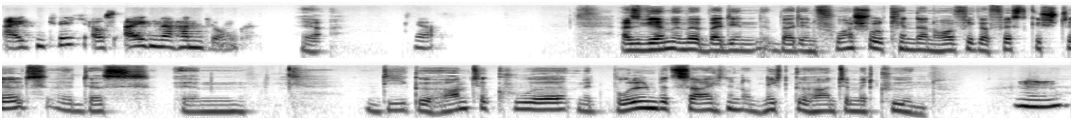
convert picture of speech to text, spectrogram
eigentlich aus eigener Handlung. Ja. Ja. Also wir haben immer bei den, bei den Vorschulkindern häufiger festgestellt, äh, dass ähm, die gehörnte Kur mit Bullen bezeichnen und nicht gehörnte mit Kühen. Mhm.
